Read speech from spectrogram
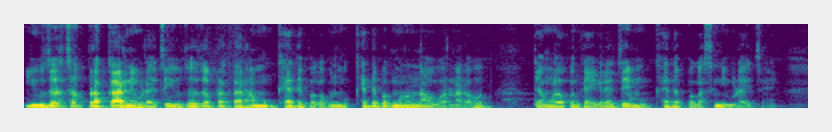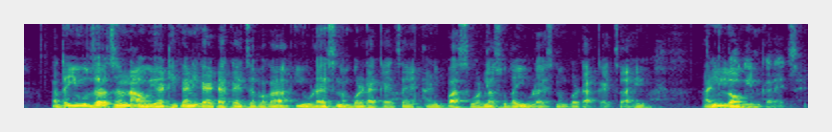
युजरचा प्रकार निवडायचा युजरचा प्रकार हा मुख्याध्यापक आपण मुख्याध्यापक म्हणून नाव भरणार आहोत. त्यामुळे आपण काय करायचं आहे मुख्याध्यापक असं निवडायचं आहे आता युजरचं नाव या ठिकाणी काय टाकायचं बघा? युडायस नंबर टाकायचा आहे आणि पासवर्डलासुद्धा युडायस नंबर टाकायचा आहे आणि लॉग इन करायचं आहे.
